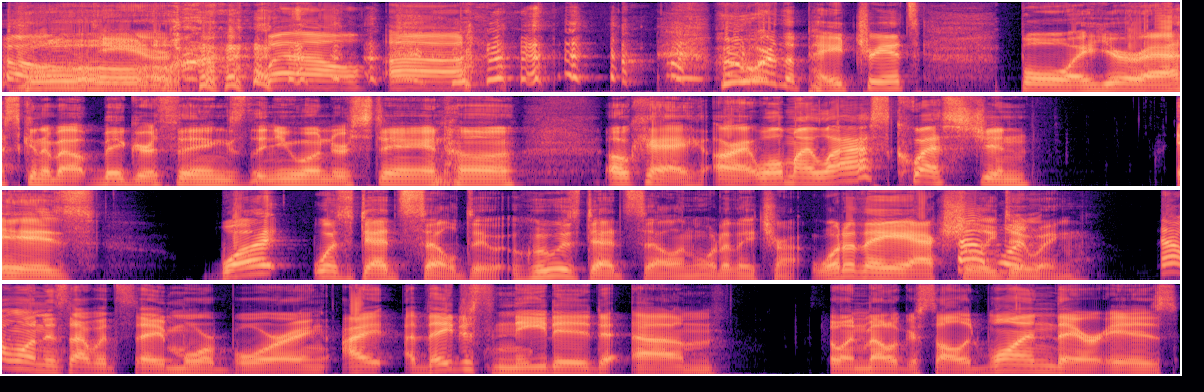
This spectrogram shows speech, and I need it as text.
Oh dear. well, uh, Who are the Patriots? Boy, you're asking about bigger things than you understand, huh? Okay, all right. Well, my last question is what was Dead Cell do? Who is Dead Cell and what are they trying what are they actually one- doing? that one is, I would say, more boring. I they just needed. Um, so in Metal Gear Solid One, there is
